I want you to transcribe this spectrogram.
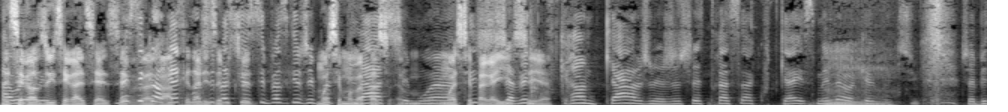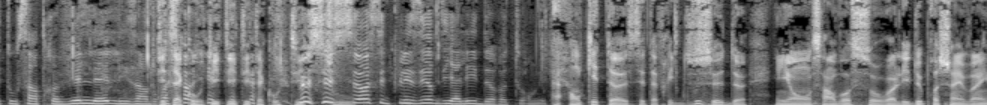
Ah, c'est rendu c'est c'est c'est rentré dans les habitudes. C'est parce que j'ai moi, c'est moi ma face. Moi, moi c'est pareil, J'avais une euh, grande cave, je j'achèterais ça à coup de caisse, mais là, hmm. que veux-tu? J'habite au centre-ville, les endroits T'es à côté, t'es à côté. Mais c'est ça, c'est le plaisir d'y aller et de retourner. Ah, on quitte euh, cette Afrique du Sud et on s'en va sur euh, les deux prochains vins,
